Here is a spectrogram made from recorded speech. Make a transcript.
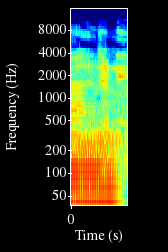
right.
